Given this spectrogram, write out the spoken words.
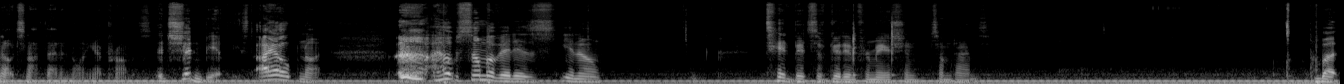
No, it's not that annoying, I promise. It shouldn't be, at least. I hope not. I hope some of it is, you know, tidbits of good information sometimes. But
